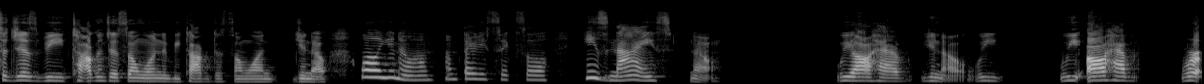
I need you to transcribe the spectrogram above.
to just be talking to someone to be talking to someone, you know. Well, you know, I'm I'm 36, so he's nice. No. We all have, you know, we we all have we're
